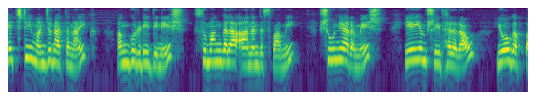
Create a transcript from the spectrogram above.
ಎಚ್ ಟಿ ಮಂಜುನಾಥ ನಾಯ್ಕ್, ಅಂಗುರ್ಡಿ ದಿನೇಶ್, ಸುಮಂಗಲ ಆನಂದಸ್ವಾಮಿ, ಶೂನ್ಯ ರಮೇಶ್ ಎ ಎಂ ಶ್ರೀಧರರಾವ್ ಯೋಗಪ್ಪ,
